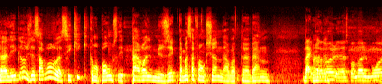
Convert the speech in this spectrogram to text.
Euh, les gars, je voulais savoir, euh, c'est qui qui compose les paroles musique? Comment ça fonctionne dans votre band? Ben, Les paroles, euh, c'est pas mal moi,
